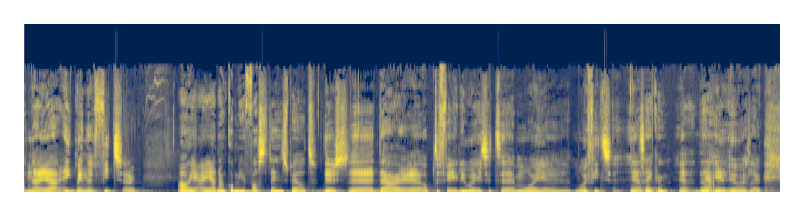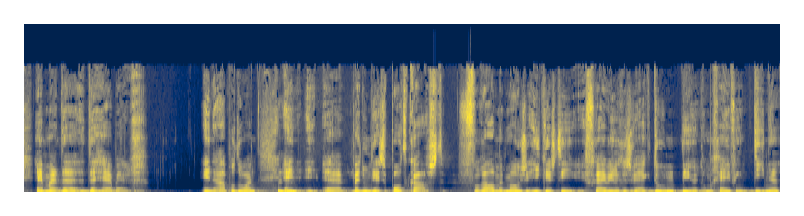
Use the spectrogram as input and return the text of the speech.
nou ja, ik ben een fietser. Oh ja, ja, dan kom je vast in speelt. Dus uh, daar uh, op de Veluwe is het uh, mooi, mooi fietsen. Ja, Zeker. Ja, ja. Heel, heel erg leuk. Hey, maar de, de herberg in Apeldoorn. Mm -hmm. En wij doen deze podcast vooral met mozaïekers die vrijwilligerswerk doen, die hun omgeving dienen.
